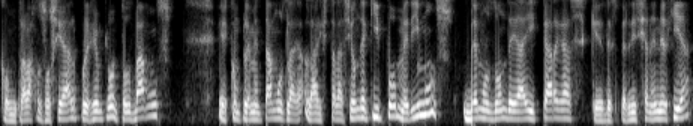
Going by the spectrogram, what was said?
con trabajo social, por ejemplo. Entonces vamos, eh, complementamos la, instalación de equipo, medimos, vemos dónde hay cargas que desperdician energía,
